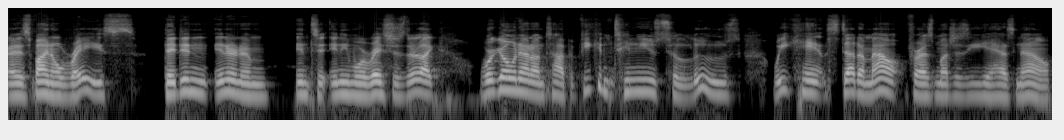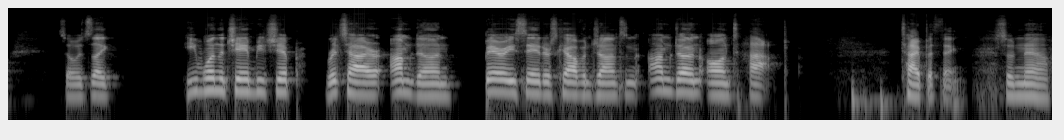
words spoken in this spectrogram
at his final race. They didn't enter him into any more races. They're like, we're going out on top. If he continues to lose, we can't stud him out for as much as he has now. So it's like he won the championship, retire, I'm done. Barry Sanders, Calvin Johnson, I'm done on top type of thing. So now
